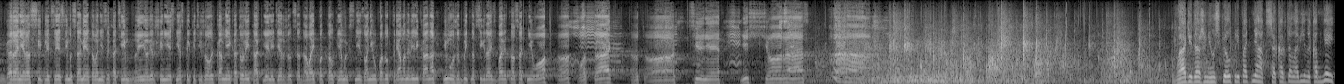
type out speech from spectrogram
Гора не рассыплется, если мы сами этого не захотим. На ее вершине есть несколько тяжелых камней, которые так еле держатся. Давай подтолкнем их снизу, они упадут прямо на великана и, может быть, навсегда избавят нас от него. А, вот так, вот так, сильнее, еще раз. А! Вади даже не успел приподняться, когда лавина камней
